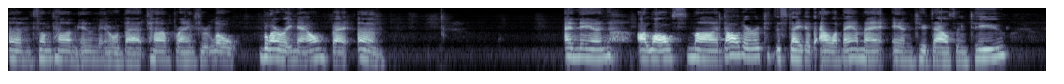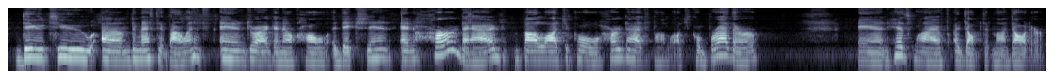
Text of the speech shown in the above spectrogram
um, sometime in the middle of that time frames are a little blurry now, but um, and then I lost my daughter to the state of Alabama in 2002 due to um, domestic violence and drug and alcohol addiction. And her dad, biological, her dad's biological brother, and his wife adopted my daughter.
